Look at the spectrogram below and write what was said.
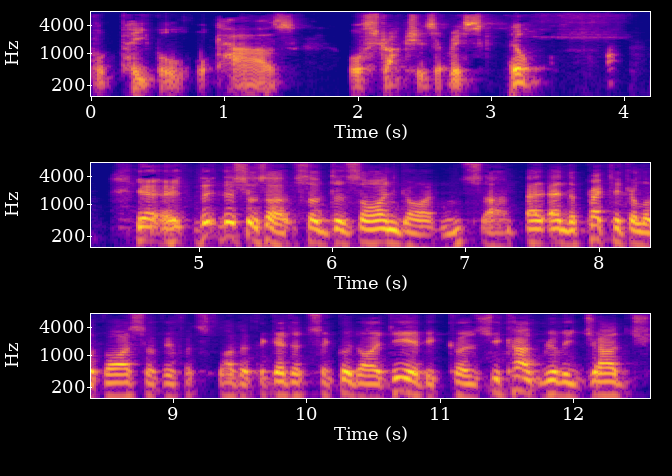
put people or cars or structures at risk. Bill? Yeah, this is a, some design guidance um, and, and, the practical advice of if it's flooded, forget it's a good idea because you can't really judge,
